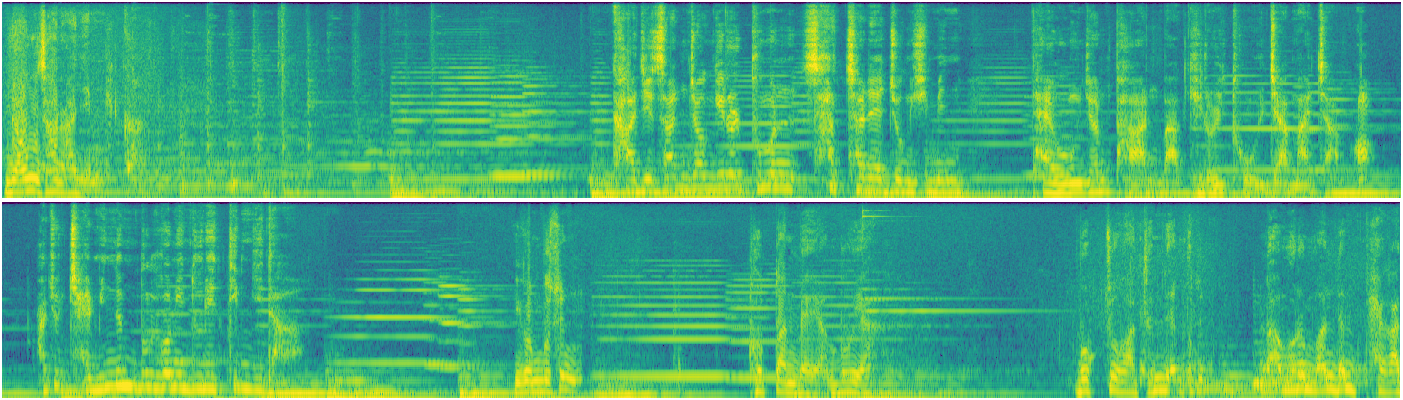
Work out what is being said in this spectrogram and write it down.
명산 아닙니까? 가지산 전기를 품은 사찰의 중심인 대웅전 반바퀴를 돌자마자 어, 아주 재밌는 물건이 눈에 띕니다. 이건 무슨 돛담배야 뭐야? 목조 같은데 나무로 만든 배가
